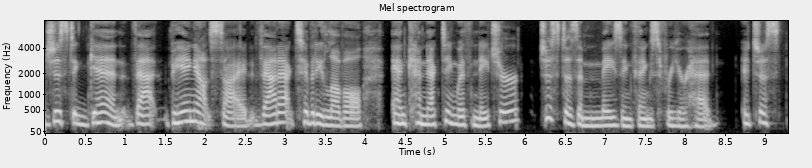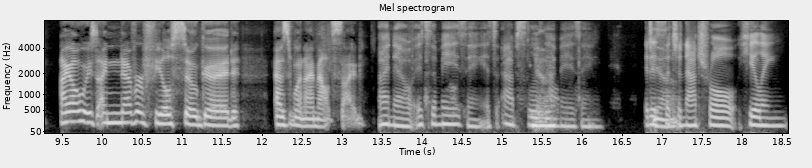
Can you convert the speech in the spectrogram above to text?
Just again, that being outside, that activity level, and connecting with nature just does amazing things for your head. It just, I always, I never feel so good as when I'm outside. I know. It's amazing. It's absolutely yeah. amazing. It is yeah. such a natural healing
